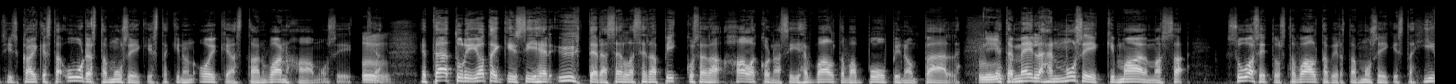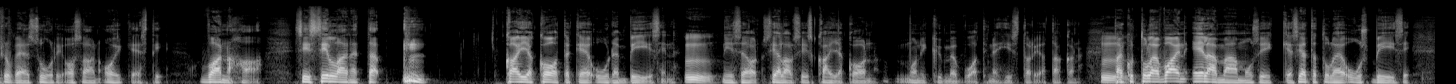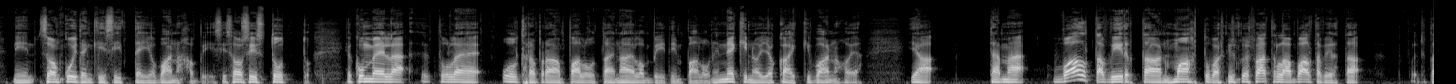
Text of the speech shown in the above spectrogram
siis kaikesta uudesta musiikistakin on oikeastaan vanhaa musiikkia. Mm. Ja tämä tuli jotenkin siihen yhtenä sellaisena pikkusena halkona siihen valtavan puupinon päälle. Niin. Että meillähän musiikki maailmassa – suositusta valtavirta musiikista hirveän suuri osa on oikeasti vanhaa. Siis sillain, että Kaija K tekee uuden biisin, mm. niin se on, siellä on siis Kaija K on monikymmenvuotinen historia takana. Mm. Tai kun tulee vain elämää musiikkia, sieltä tulee uusi biisi, niin se on kuitenkin sitten jo vanha biisi. Se on siis tuttu. Ja kun meillä tulee Ultra Braan paluu tai Nylon Beatin paluu, niin nekin on jo kaikki vanhoja. Ja tämä valtavirtaan mahtuvaksi, jos ajatellaan valtavirtaa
